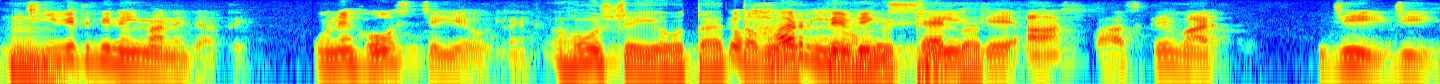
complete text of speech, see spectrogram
जीवित भी नहीं माने जाते। उन्हें होस्ट चाहिए होते हैं। होस्ट चाहिए होता है तो हर लिविंग सेल के आसपास के जी जी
